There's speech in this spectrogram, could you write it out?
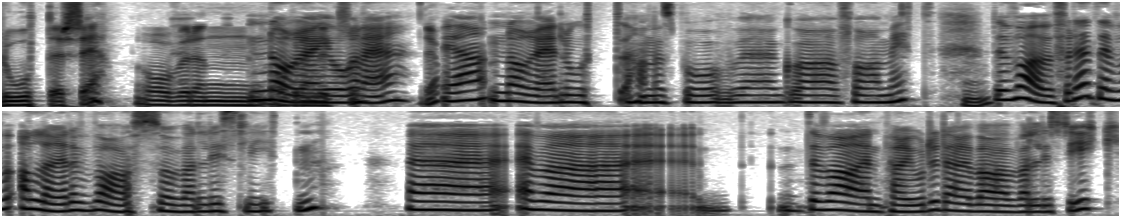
lot det skje over en Når over en jeg gjorde det? Ja. ja. Når jeg lot hans behov eh, gå foran mitt. Mm. Det var jo fordi jeg allerede var så veldig sliten. Eh, jeg var Det var en periode der jeg var veldig syk,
